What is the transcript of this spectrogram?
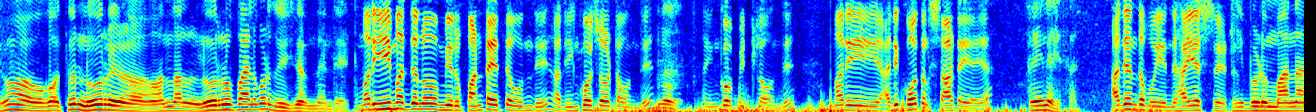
ఏమో ఒక తూరు నూరు వందల నూరు రూపాయలు కూడా చూసినాం దాని రేటు మరి ఈ మధ్యలో మీరు పంట అయితే ఉంది అది ఇంకో చోట ఉంది ఇంకో బిట్లో ఉంది. మరి అది కోతలు స్టార్ట్ అయ్యాయా? అయినాయి సార్. అది ఎంత పోయింది హైయెస్ట్ రేట్ ఇప్పుడు మన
